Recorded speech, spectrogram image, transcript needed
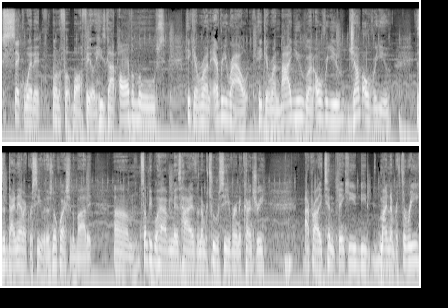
sick with it on the football field. He's got all the moves. He can run every route. He can run by you, run over you, jump over you. He's a dynamic receiver. There's no question about it. Um, some people have him as high as the number two receiver in the country. I probably tend to think he'd be my number three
